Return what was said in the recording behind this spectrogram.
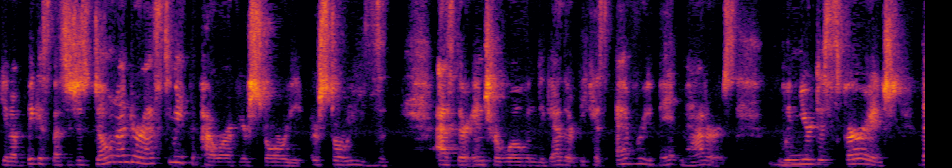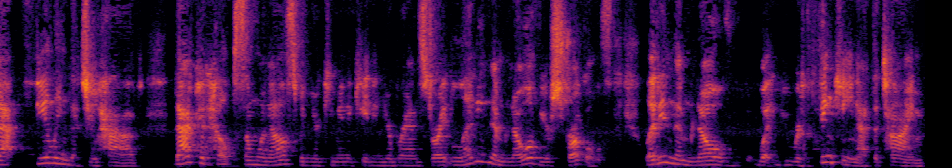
you know biggest message is don't underestimate the power of your story or stories as they're interwoven together because every bit matters. When mm. you're discouraged, that feeling that you have that could help someone else when you're communicating your brand story, letting them know of your struggles, letting them know what you were thinking at the time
